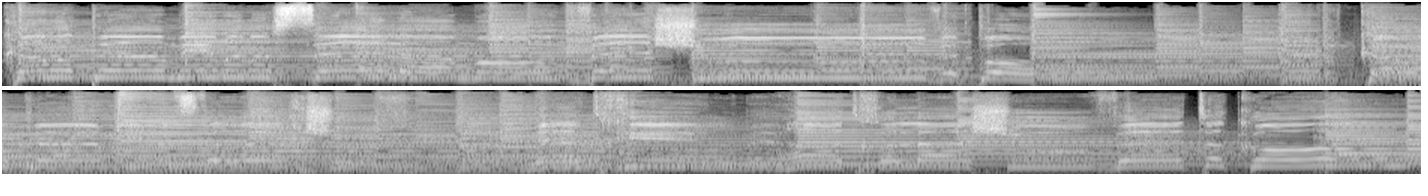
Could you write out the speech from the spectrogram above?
כמה פעמים אנסה לעמוד ושוב אפול כמה פעמים אצטרך שוב להתחיל מההתחלה שוב את הכל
